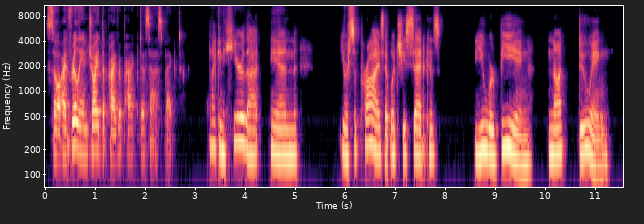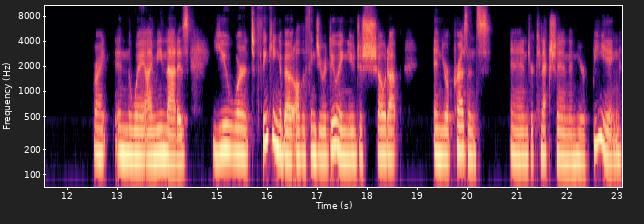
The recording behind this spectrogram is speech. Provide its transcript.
So I've really enjoyed the private practice aspect. And I can hear that in your surprise at what she said because you were being not doing right in the way i mean that is you weren't thinking about all the things you were doing you just showed up and your presence and your connection and your being.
